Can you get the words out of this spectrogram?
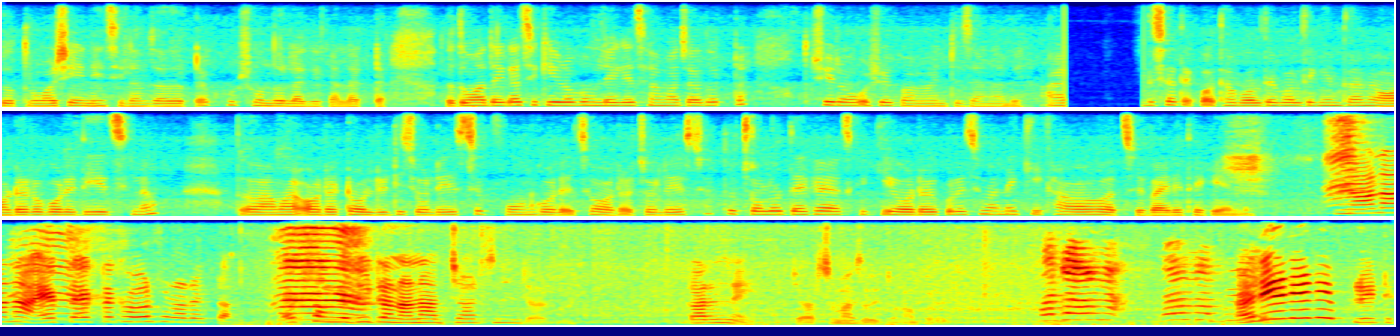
চৈত্র মাসে এনেছিলাম চাদরটা, খুব সুন্দর লাগে কালারটা তো তোমাদের কাছে কীরকম লেগেছে আমার চাদরটা? তো সেটা অবশ্যই কমেন্টে জানাবে। আর ওদের সাথে কথা বলতে বলতে কিন্তু আমি অর্ডারও করে দিয়েছিলাম। তো আমার অর্ডারটা অলরেডি চলে এসেছে ফোন করেছে অর্ডার চলে এসেছে। তো চলো দেখাই আজকে কি অর্ডার করেছি মানে কি খাওয়া হচ্ছে বাইরে থেকে এনে। না না না একটা একটা খাওয়ার পর আর একটা। একসঙ্গে দুইটা না না চার্জ নেই চার্জ নেই। কারণ নেই চার্জ মাস হইতো না করে। আরে আরে আরে প্লেটে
